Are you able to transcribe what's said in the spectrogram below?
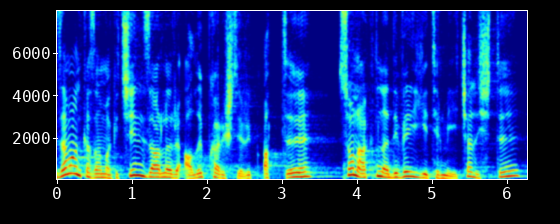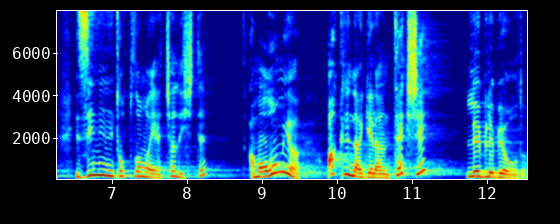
Zaman kazanmak için zarları alıp karıştırıp attı. Sonra aklına deveyi getirmeye çalıştı. Zihnini toplamaya çalıştı. Ama olmuyor. Aklına gelen tek şey leblebi oldu.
